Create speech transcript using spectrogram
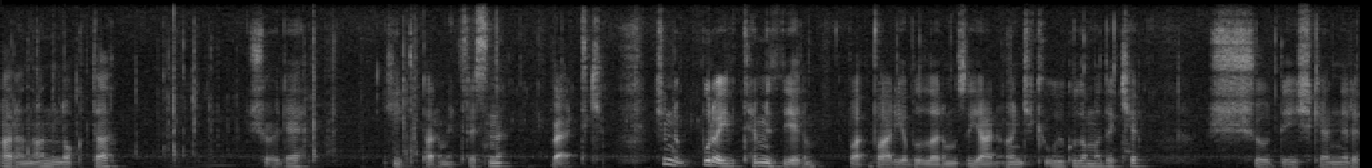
aranan nokta şöyle heat parametresini verdik. Şimdi burayı bir temizleyelim. Variable'larımızı yani önceki uygulamadaki şu değişkenleri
